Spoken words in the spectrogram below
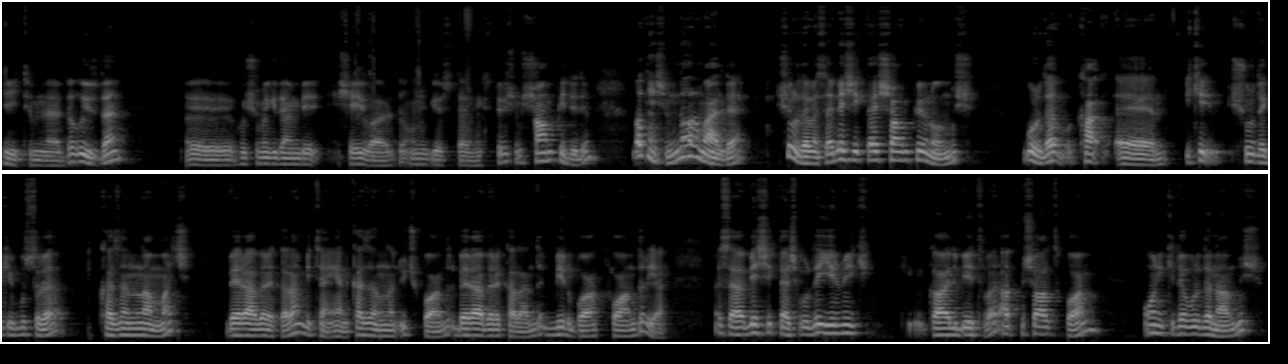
eğitimlerde. O yüzden e, hoşuma giden bir şey vardı. Onu göstermek istiyorum. Şimdi şampi dedim. Bakın şimdi normalde şurada mesela Beşiktaş şampiyon olmuş. Burada e, iki şuradaki bu sıra kazanılan maç berabere kalan bir tane. Yani kazanılan 3 puandır. Berabere kalan da 1 puan, puandır ya. Mesela Beşiktaş burada 22 galibiyeti var. 66 puan. 12 de buradan almış.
